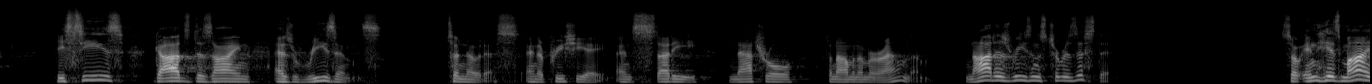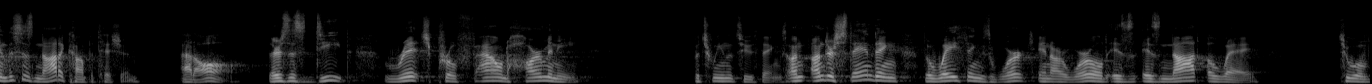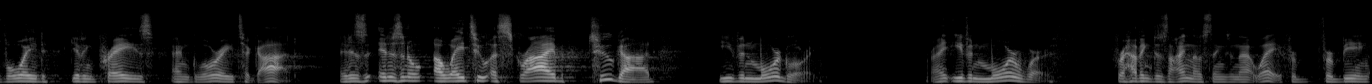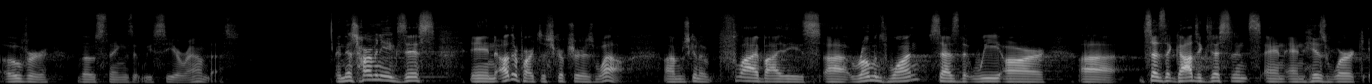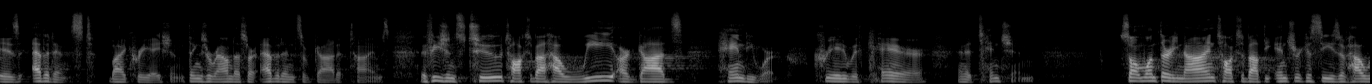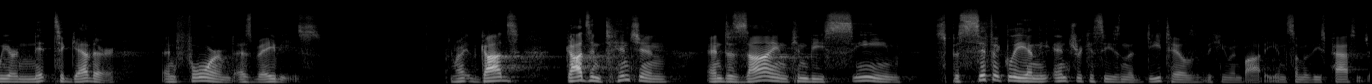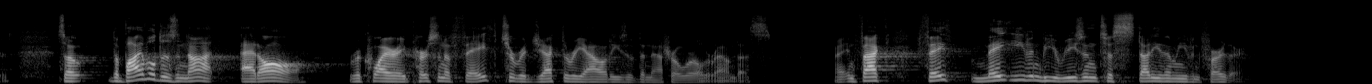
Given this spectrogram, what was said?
He sees God's design as reasons to notice and appreciate and study natural phenomena around them, not as reasons to resist it. So, in his mind, this is not a competition at all. There's this deep, rich, profound harmony between the two things. Un- understanding the way things work in our world is, is not a way to avoid giving praise and glory to God. It is, it is an, a way to ascribe to God even more glory, right? Even more worth for having designed those things in that way, for, for being over those things that we see around us. And this harmony exists in other parts of Scripture as well. I'm just going to fly by these. Uh, Romans 1 says that we are, uh, says that God's existence and, and his work is evidenced by creation. Things around us are evidence of God at times. Ephesians 2 talks about how we are God's handiwork, created with care and attention. Psalm 139 talks about the intricacies of how we are knit together and formed as babies. Right? God's, God's intention and design can be seen specifically in the intricacies and the details of the human body in some of these passages. So the Bible does not at all require a person of faith to reject the realities of the natural world around us. Right? In fact, faith may even be reason to study them even further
